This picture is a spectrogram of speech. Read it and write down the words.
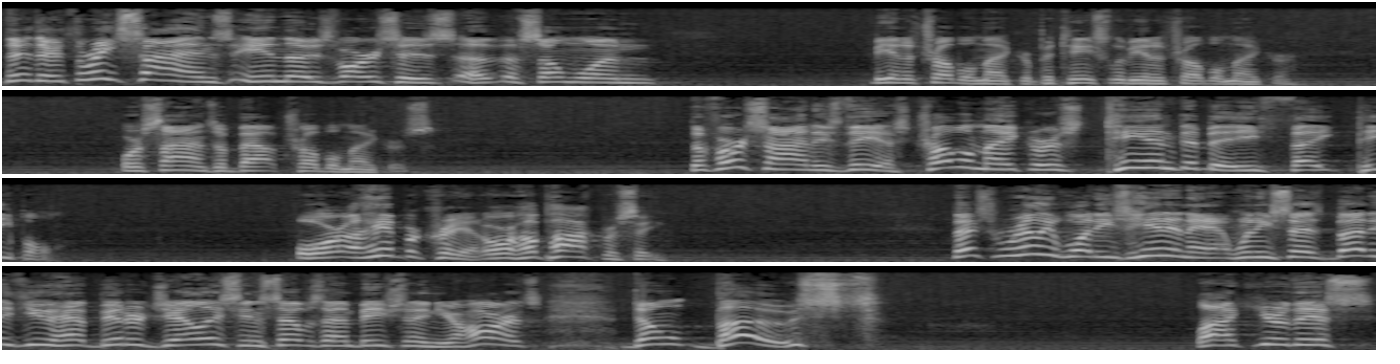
There, there, are three signs in those verses of, of someone being a troublemaker, potentially being a troublemaker, or signs about troublemakers. The first sign is this troublemakers tend to be fake people, or a hypocrite, or hypocrisy. That's really what he's hitting at when he says, But if you have bitter jealousy and selfish ambition in your hearts, don't boast like you're this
